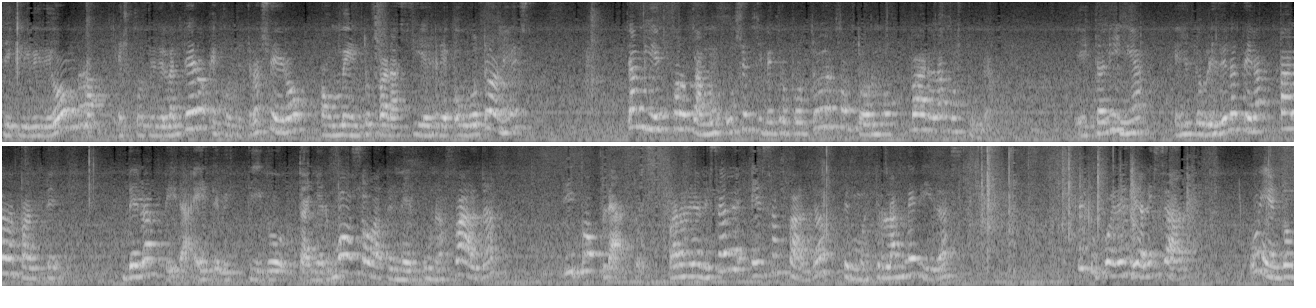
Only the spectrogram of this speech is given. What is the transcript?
declive de hombro, escote delantero, escote trasero, aumento para cierre o botones. También colocamos un centímetro por todo el contorno para la costura. Esta línea es el doblez de la tela para la parte delantera. Este vestido tan hermoso va a tener una falda tipo plato. Para realizar esa falda te muestro las medidas que tú puedes realizar uniendo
